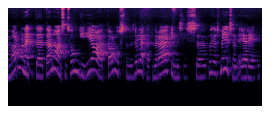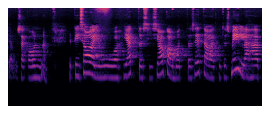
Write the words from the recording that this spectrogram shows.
ma arvan, et täna siis ongi hea, et alustame sellega, et me räägime siis, kuidas meil selle järjepidevusega on. et ei saa ju jätta siis jagamata seda, et kuidas meil läheb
